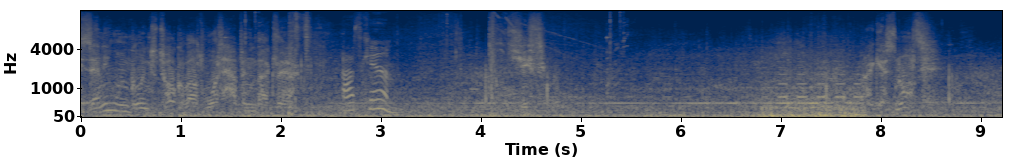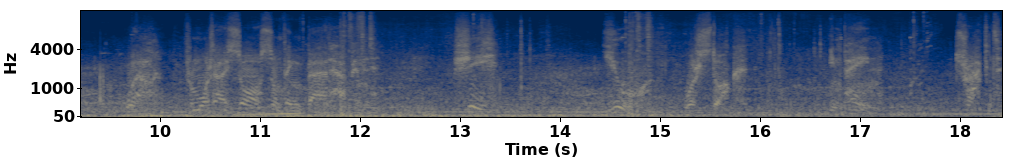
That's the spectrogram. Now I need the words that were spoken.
Is anyone going to talk about what happened back there? Ask him. Chief? I guess not. Well, from what I saw, something bad happened. She... You were stuck. In pain. Trapped.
